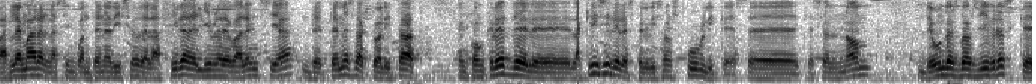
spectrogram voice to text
Parlem ara en la cinquantena edició de la Fira del Llibre de València de temes d'actualitat, en concret de la crisi de les televisions públiques, eh, que és el nom d'un dels dos llibres que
